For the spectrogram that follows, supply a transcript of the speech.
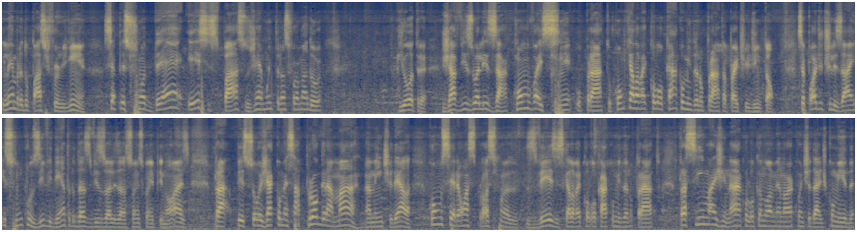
lembra do passo de formiguinha? Se a pessoa der esses passos, já é muito transformador. E outra, já visualizar como vai ser o prato, como que ela vai colocar a comida no prato a partir de então. Você pode utilizar isso, inclusive, dentro das visualizações com hipnose, para a pessoa já começar a programar na mente dela como serão as próximas vezes que ela vai colocar a comida no prato, para se imaginar colocando uma menor quantidade de comida,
